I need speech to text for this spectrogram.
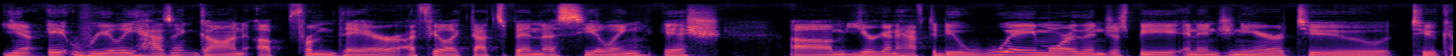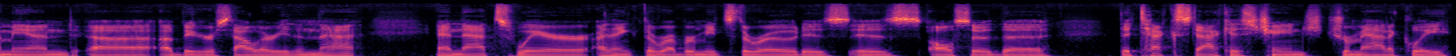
you know, it really hasn't gone up from there. I feel like that's been a ceiling ish. Um, you're going to have to do way more than just be an engineer to to command uh, a bigger salary than that. And that's where I think the rubber meets the road. Is is also the the tech stack has changed dramatically,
